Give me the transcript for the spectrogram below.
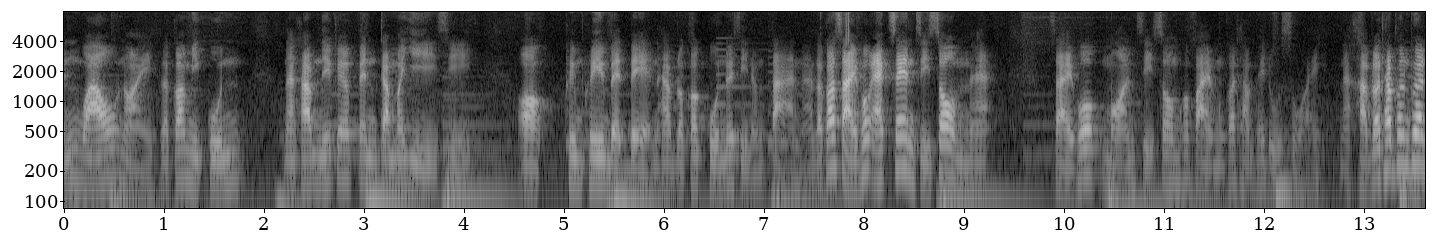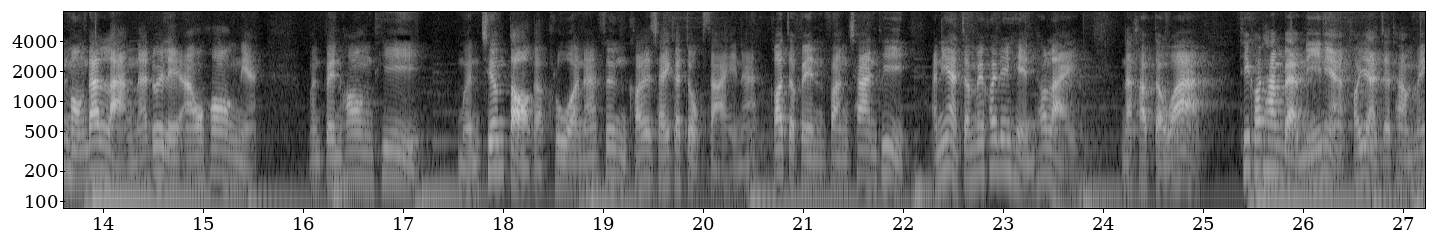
นเว้าหน่อย แล้วก็มีกุ้นนะครับนี่ก็เป็นกำมะหยี่สีออก ครีมครีมเบดเบดนะครับแล้วก็กุ้นด้วยสีน้ำตาลนะแล้วก็ใส่พวกแอคเซนต์สีส้มนะฮะใส่พวกหมอนสีส้มเข้าไปมันก็ทำให้ดูสวยนะครับแล้วถ้าเพื่อนๆมองด้านหลังนะด้วยเลเยอร์ห้องเนี่ยมันเป็นห้องที่เหมือนเชื่อมต่อกับครัวนะซึ่งเขาจะใช้กระจกใสนะก็จะเป็นฟังก์ชันที่อันนี้อาจจะไม่ค่อยได้เห็นเท่าไหร่นะครับแต่ว่าที่เขาทำแบบนี้เนี่ยเขาอยากจะทำให้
